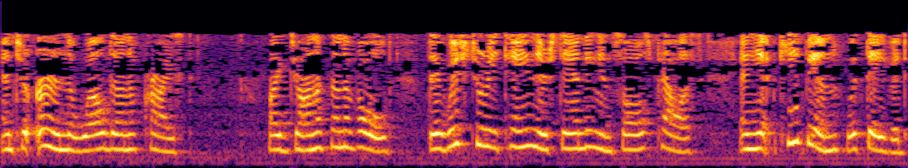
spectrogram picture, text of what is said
and to earn the well done of Christ. Like Jonathan of old, they wish to retain their standing in Saul's palace and yet keep in with David.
